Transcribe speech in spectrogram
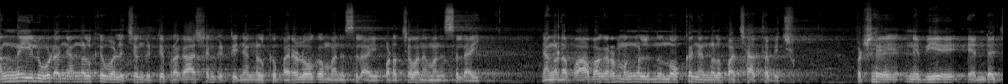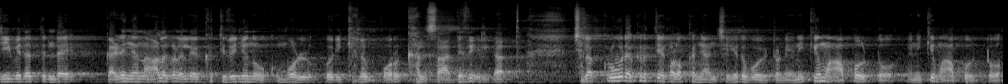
അങ്ങയിലൂടെ ഞങ്ങൾക്ക് വെളിച്ചം കിട്ടി പ്രകാശം കിട്ടി ഞങ്ങൾക്ക് പരലോകം മനസ്സിലായി പടച്ചവനെ മനസ്സിലായി. ഞങ്ങളുടെ പാപകർമ്മങ്ങളിൽ നിന്നൊക്കെ ഞങ്ങൾ പശ്ചാത്തപിച്ചു. പക്ഷേ നബിയെ എന്റെ ജീവിതത്തിന്റെ കഴിഞ്ഞ നാളുകളിലേക്ക് തിരിഞ്ഞു നോക്കുമ്പോൾ ഒരിക്കലും പൊറുക്കാൻ സാധ്യതയില്ലാത്ത ചില ക്രൂരകൃത്യങ്ങളൊക്കെ ഞാൻ ചെയ്തു പോയിട്ടുണ്ട്. എനിക്ക് മാപ്പ് കിട്ടുമോ എനിക്ക് മാപ്പ് കിട്ടുമോ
